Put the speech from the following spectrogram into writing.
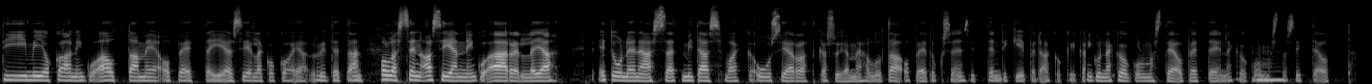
tiimi, joka niin kuin auttaa meidän opettajia ja siellä koko ajan yritetään olla sen asian niin kuin äärellä ja etunenässä, että mitäs vaikka uusia ratkaisuja me halutaan opetukseen sitten digipedagogiikan niin näkökulmasta ja opettajien näkökulmasta mm. sitten ottaa.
